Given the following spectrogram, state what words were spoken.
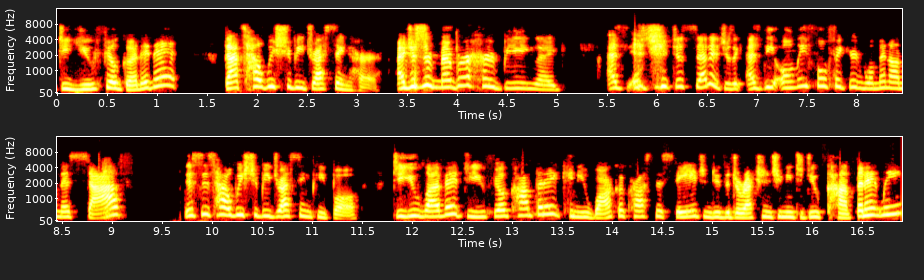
do you feel good in it? That's how we should be dressing her. I just remember her being like as, she just said it she's like as the only full figured woman on this staff this is how we should be dressing people do you love it? Do you feel confident? Can you walk across the stage and do the directions you need to do confidently?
